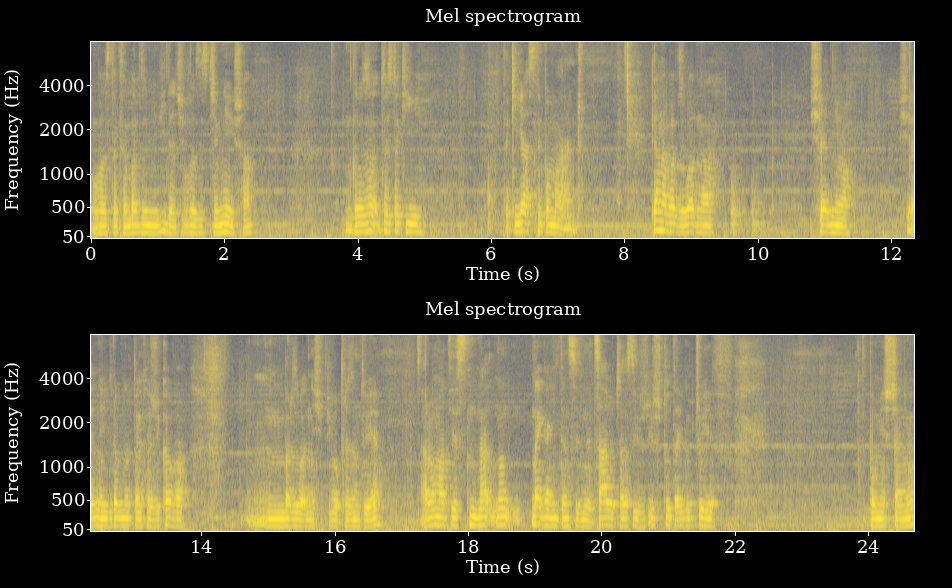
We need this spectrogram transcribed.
U Was tak za bardzo nie widać, u Was jest ciemniejsza. To jest taki, taki jasny pomarańcz. Piana bardzo ładna, średnio, średnio i drobno pęcherzykowa. Mm, Bardzo ładnie się piwo prezentuje. Aromat jest na, no, mega intensywny, cały czas już, już tutaj go czuję w, w pomieszczeniu.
